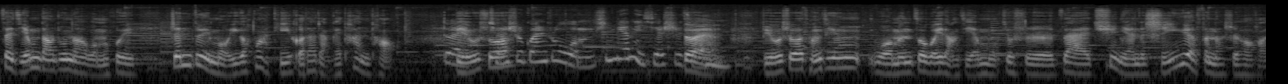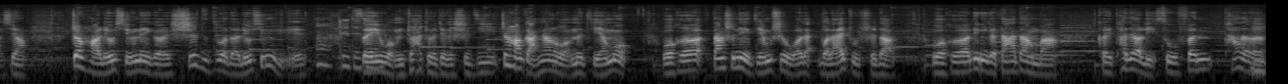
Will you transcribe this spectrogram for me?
在节目当中呢，我们会针对某一个话题和他展开探讨。对，比如说，全是关注我们身边的一些事情。对，比如说，曾经我们做过一档节目，就是在去年的十一月份的时候，好像正好流行那个狮子座的流星雨。啊，对对。所以我们抓住了这个时机，正好赶上了我们的节目。我和当时那个节目是我来我来主持的，我和另一个搭档吧，可以，他叫李素芬，他的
